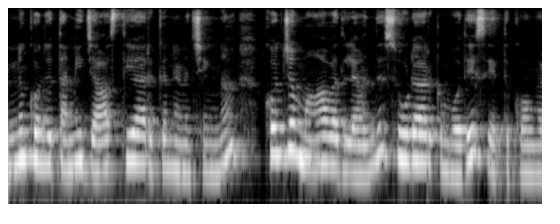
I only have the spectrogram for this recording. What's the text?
இன்னும் கொஞ்சம் தண்ணி ஜாஸ்தியாக இருக்குன்னு நினச்சிங்கன்னா கொஞ்சம் மாவு அதில் வந்து சூடாக இருக்கும்போதே சேர்த்துக்கோங்க.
